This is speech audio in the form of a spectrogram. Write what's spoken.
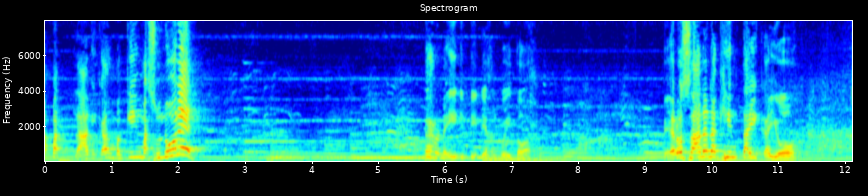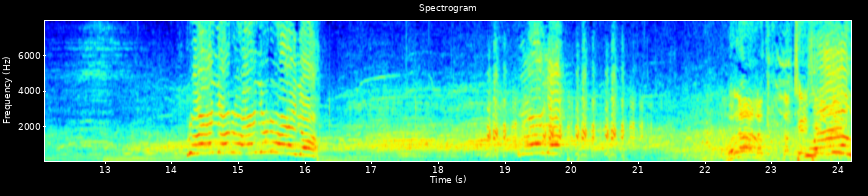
dapat lagi kang maging masunurin? Pero naiintindihan ko ito. Pero sana naghintay kayo. Ruelio! Ruelio! Ruelio! Ruelio! Wala, nag, nagseselfie. Wow!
